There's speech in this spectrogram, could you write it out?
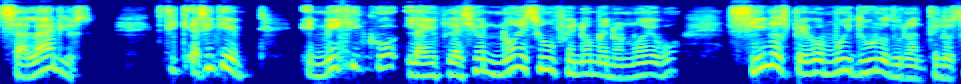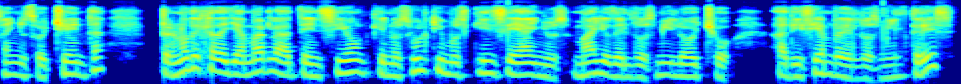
salarios. Así que, en México la inflación no es un fenómeno nuevo, sí nos pegó muy duro durante los años 80, pero no deja de llamar la atención que en los últimos 15 años, mayo del 2008 a diciembre del 2003,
